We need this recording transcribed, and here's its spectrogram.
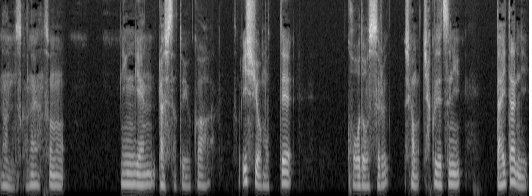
なんですかね。その人間らしさというか意志を持って行動する。しかも着実に大胆に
